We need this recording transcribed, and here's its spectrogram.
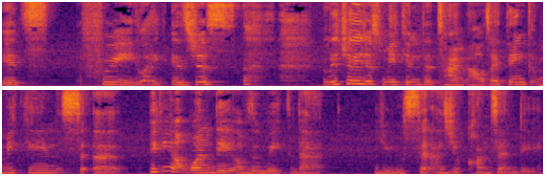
It's free, like it's just literally just making the time out. I think making uh, picking out one day of the week that you set as your content day.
